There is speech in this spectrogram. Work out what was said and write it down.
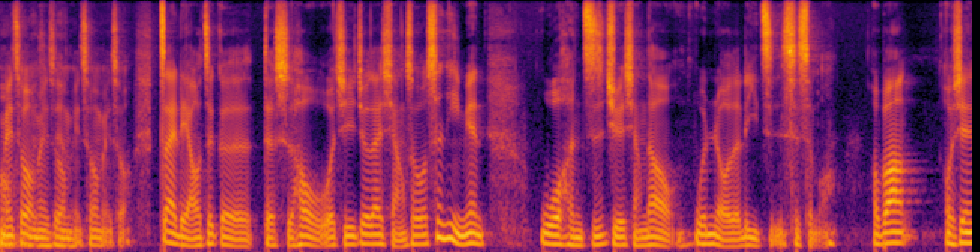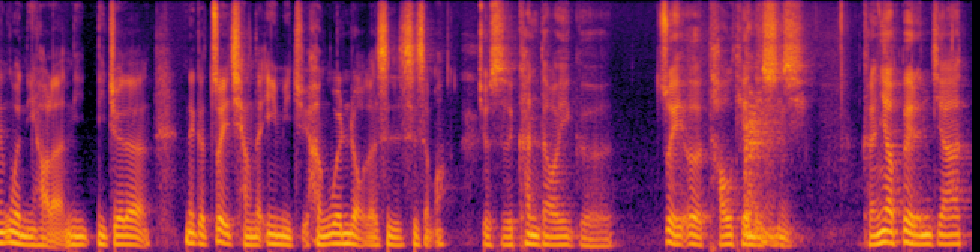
没错，没错，没错，没错。在聊这个的时候，我其实就在想说，圣经里面我很直觉想到温柔的例子是什么？我不知道，我先问你好了，你你觉得那个最强的 image 很温柔的是是什么？就是看到一个罪恶滔天的事情，可能要被人家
